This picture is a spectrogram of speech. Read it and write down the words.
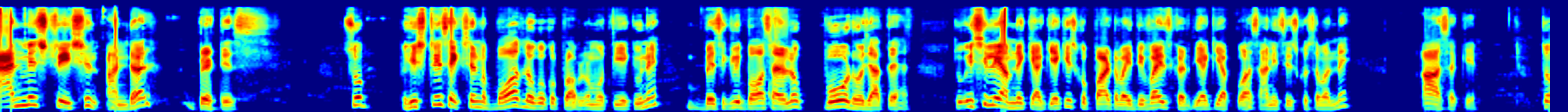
administration under British so history section में बहुत लोगों को प्रॉब्लम होती है कि उन्हें बेसिकली बहुत सारे लोग बोर्ड हो जाते हैं। तो इसलिए हमने क्या किया कि इसको पार्ट वाइज डिवाइज कर दिया कि आपको आसानी से इसको समझ में आ सके। तो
